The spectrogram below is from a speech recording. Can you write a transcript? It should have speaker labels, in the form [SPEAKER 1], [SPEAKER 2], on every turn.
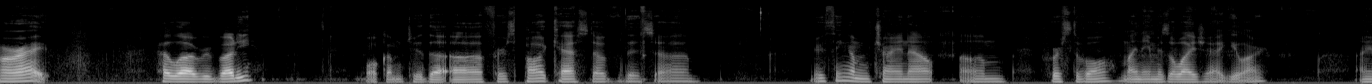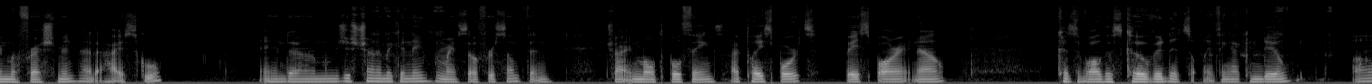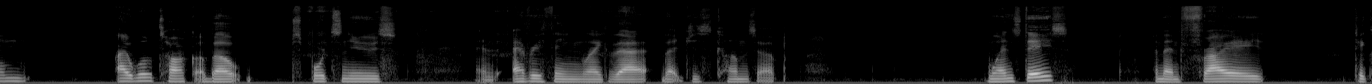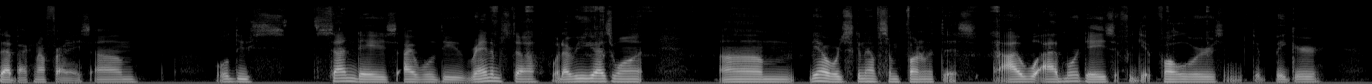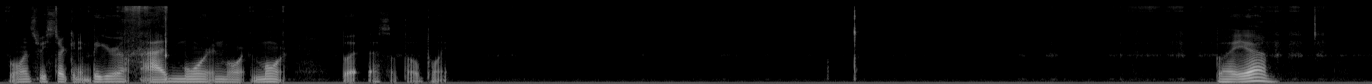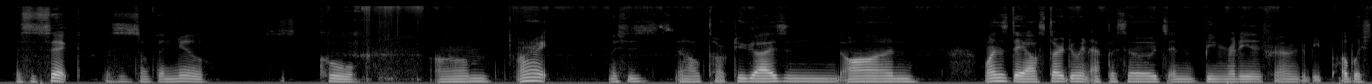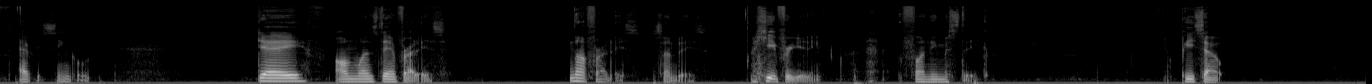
[SPEAKER 1] All right. Hello, everybody. Welcome to the uh, first podcast of this uh, new thing I'm trying out. Um, first of all, my name is Elijah Aguilar. I am a freshman at a high school, and um, I'm just trying to make a name for myself for something. Trying multiple things. I play sports, baseball right now. Because of all this COVID, it's the only thing I can do. Um, I will talk about sports news and everything like that that just comes up Wednesdays and then Friday take that back not Fridays um we'll do s- Sundays I will do random stuff whatever you guys want. Um yeah we're just going to have some fun with this. I will add more days if we get followers and get bigger but once we start getting bigger I'll add more and more and more but that's not the whole point But yeah, this is sick. This is something new. This is cool. Um, alright. This is, I'll talk to you guys in, on Wednesday. I'll start doing episodes and being ready for them to be published every single day on Wednesday and Fridays. Not Fridays, Sundays. I keep forgetting. Funny mistake. Peace out.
